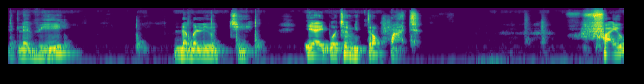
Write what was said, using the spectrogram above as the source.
એટલે વી ડબલ્યુ જી એ આપ્યો છે મિત્રો પાંચ. ફાઈવ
